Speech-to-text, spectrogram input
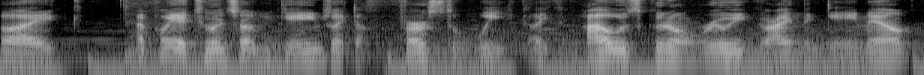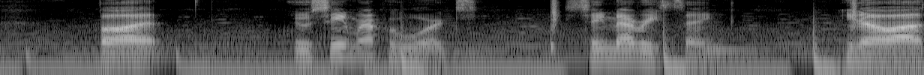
Like, I played a 200 something games like the first week. Like I was gonna really grind the game out, but it was same rep rewards, same everything. You know, uh,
